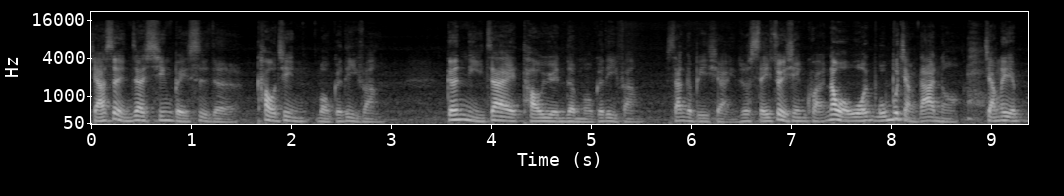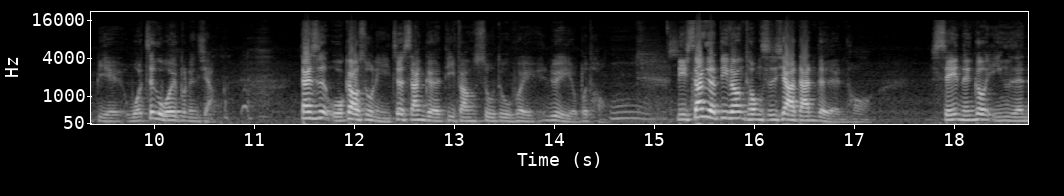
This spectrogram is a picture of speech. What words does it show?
假设你在新北市的靠近某个地方，跟你在桃园的某个地方，三个比起来，你说谁最先快？那我我我不讲答案哦，讲了也也我这个我也不能讲。但是我告诉你，这三个地方速度会略有不同。你三个地方同时下单的人哦，谁能够赢人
